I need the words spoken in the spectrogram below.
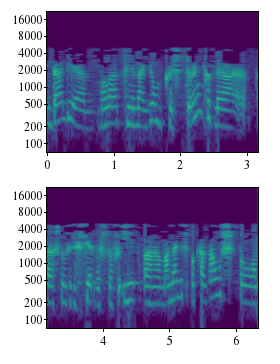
далее была оценена емкость рынка для каждого этих сервисов, и э, анализ показал, что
